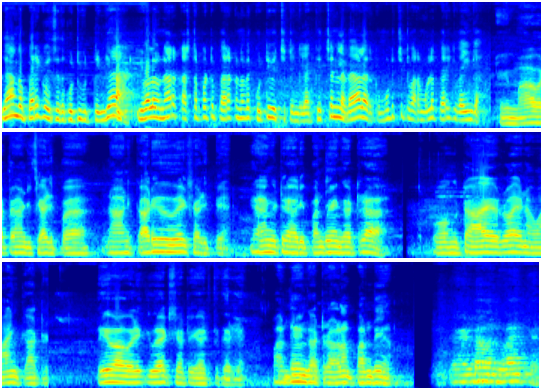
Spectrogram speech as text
ஏங்க பிறக்க வச்சதை கொட்டி விட்டீங்க? இவ்வளவு நேரம் கஷ்டப்பட்டு பிறக்குனதை கொட்டி வச்சுட்டிங்களே. கிச்சனில் வேலை இருக்குது முடிச்சிட்டு வரங்குள்ளே பிறக்கி வைங்க. நீ மாவட்டாண்டி சளிப்ப. நான் கடுவே சளிப்பேன். என்கிட்ட அடி பந்தயம் கட்டுறா. உங்ககிட்ட ஆயிரம் ரூபாய் நான் வாங்கி காட்டுறேன். தீபாவளிக்கு வேட்டு சட்டையை எடுத்துக்கிறேன். பந்தயம் கட்டுறாலும் பந்தயம். ரெண்டாவது வாங்கிக்க.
